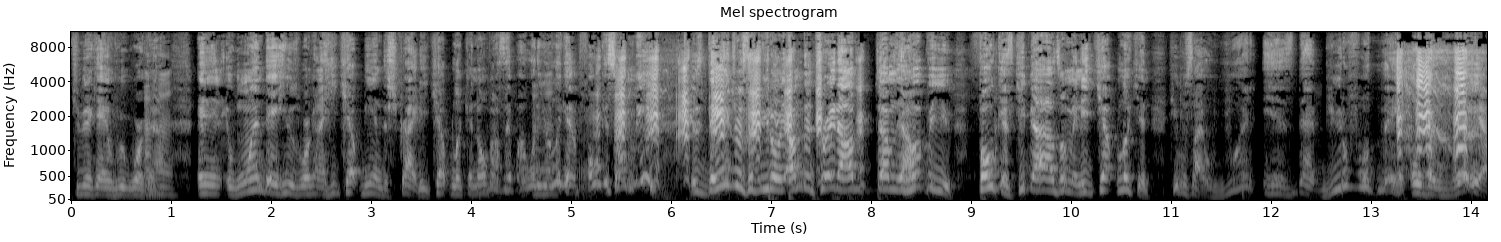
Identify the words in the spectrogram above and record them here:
communicating. We're working Uh-huh. out. And one day he was working out. He kept being distracted. He kept looking over. I said, "But what are you looking at? Focus on me. It's dangerous if you don't. I'm the trainer. I'm, I'm helping you. Focus. Keep your eyes on me." And he kept looking. He was like, "What is that beautiful thing over there?"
